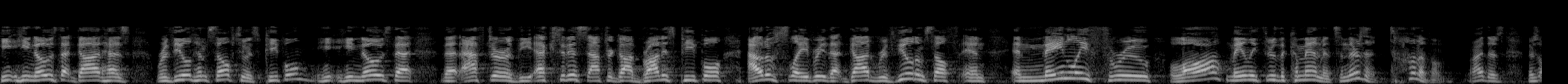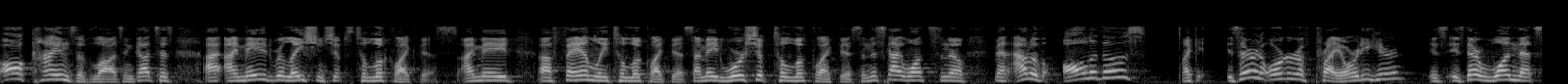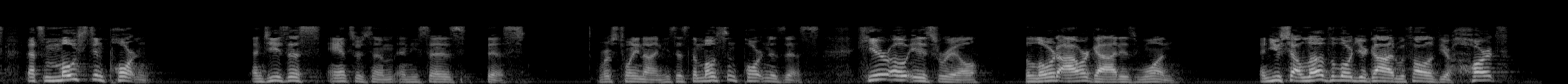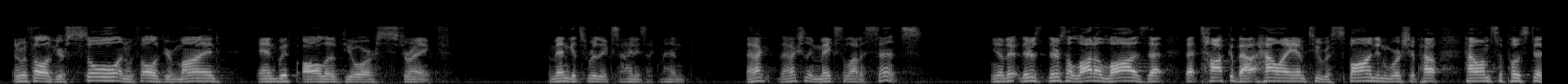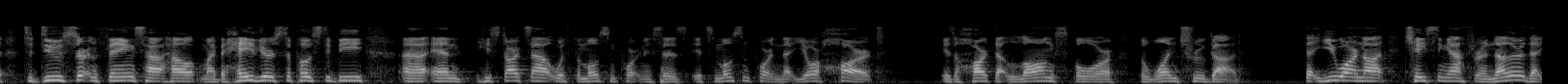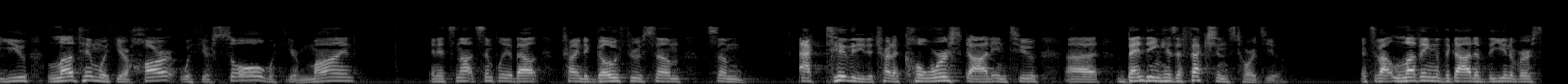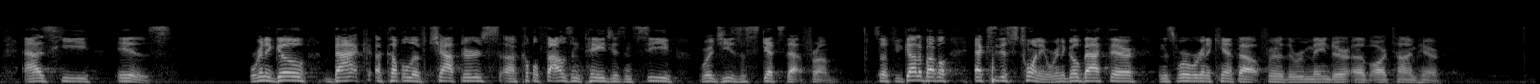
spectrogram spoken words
He, he knows that God has revealed himself to his people. He, he knows that, that after the Exodus, after God brought his people out of slavery, that God revealed himself and, and mainly through law, mainly through the commandments. And there's a ton of them, right? There's, there's all kinds of laws. And God says, I, I made relationships to look like this. I made a family to look like this. I made worship to look like this. And this guy wants to know, man, out of all of those, like, is there an order of priority here? Is, is there one that's, that's most important? And Jesus answers him and he says this. Verse 29, he says, The most important is this Hear, O Israel, the Lord our God is one. And you shall love the Lord your God with all of your heart, and with all of your soul, and with all of your mind, and with all of your strength. The man gets really excited. He's like, Man, that, that actually makes a lot of sense. You know, there, there's, there's a lot of laws that, that talk about how I am to respond in worship, how, how I'm supposed to, to do certain things, how, how my behavior is supposed to be. Uh, and he starts out with the most important. He says, It's most important that your heart is a heart that longs for the one true God. That you are not chasing after another, that you love him with your heart, with your soul, with your mind. And it's not simply about trying to go through some, some activity to try to coerce God into uh, bending his affections towards you. It's about loving the God of the universe as he is. We're going to go back a couple of chapters, a couple thousand pages, and see where Jesus gets that from. So if you've got a Bible, Exodus 20. We're going to go back there, and this is where we're going to camp out for the remainder of our time here.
